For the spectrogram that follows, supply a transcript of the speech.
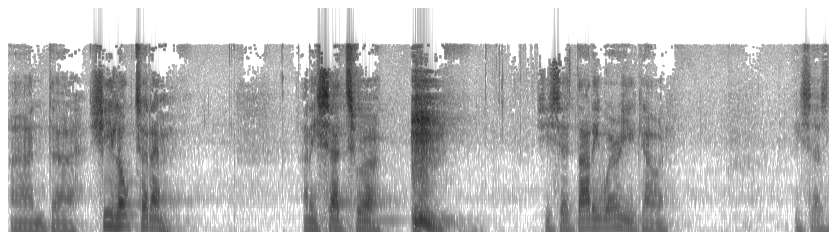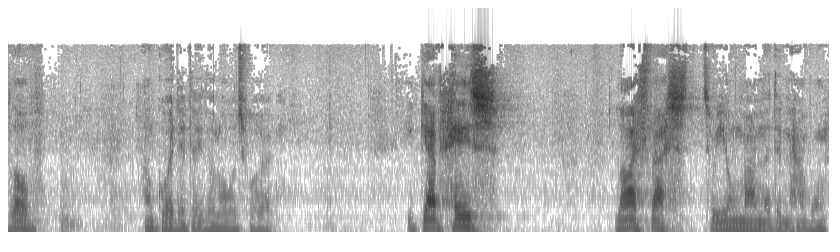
And uh, she looked at him and he said to her, She says, Daddy, where are you going? He says, Love, I'm going to do the Lord's work. He gave his life vest to a young man that didn't have one.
